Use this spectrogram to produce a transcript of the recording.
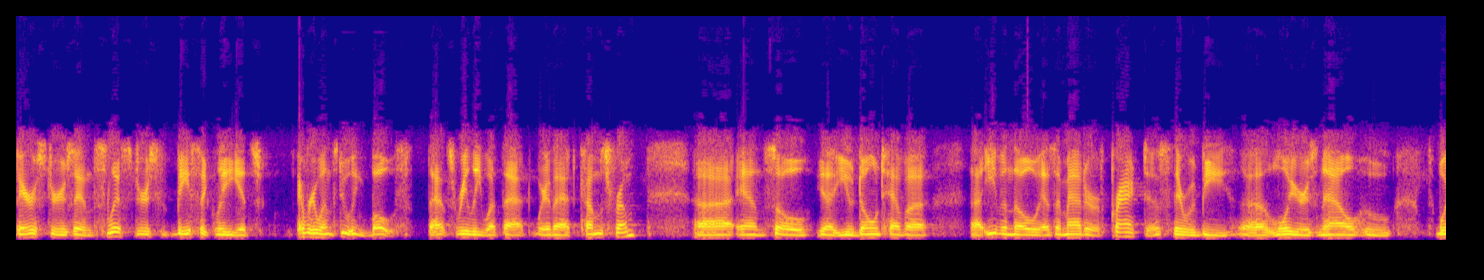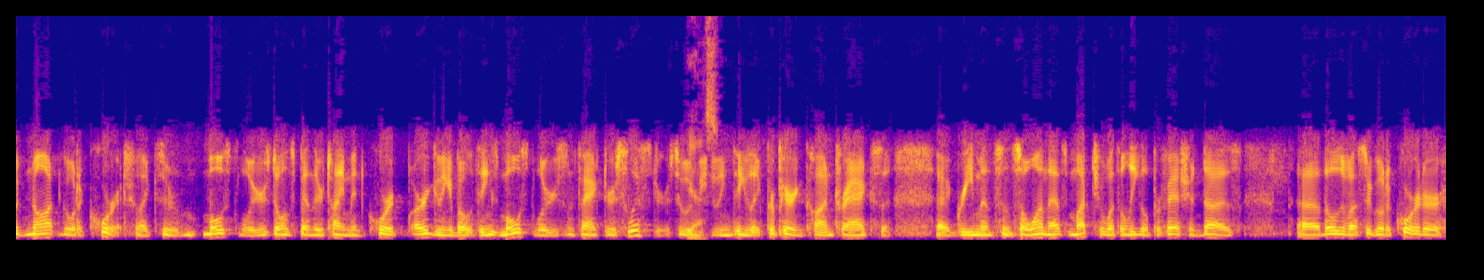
barristers and solicitors basically it's everyone's doing both. That's really what that where that comes from, uh, and so yeah, you don't have a uh, even though as a matter of practice there would be uh, lawyers now who would not go to court. Like sort of most lawyers don't spend their time in court arguing about things. Most lawyers, in fact, are solicitors who would yes. be doing things like preparing contracts, uh, agreements, and so on. That's much of what the legal profession does. Uh, those of us who go to court are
